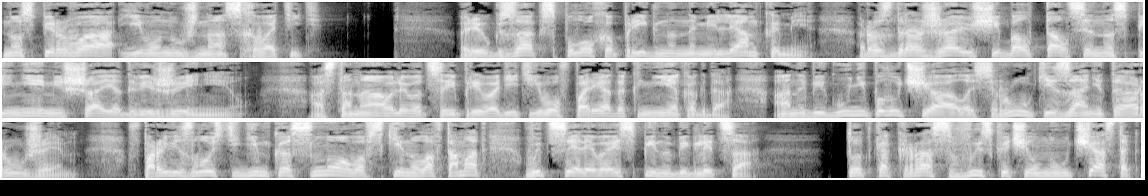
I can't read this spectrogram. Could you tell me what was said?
но сперва его нужно схватить. Рюкзак с плохо пригнанными лямками раздражающе болтался на спине, мешая движению. Останавливаться и приводить его в порядок некогда, а на бегу не получалось, руки заняты оружием. В порыве злости Димка снова вскинул автомат, выцеливая спину беглеца. Тот как раз выскочил на участок,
